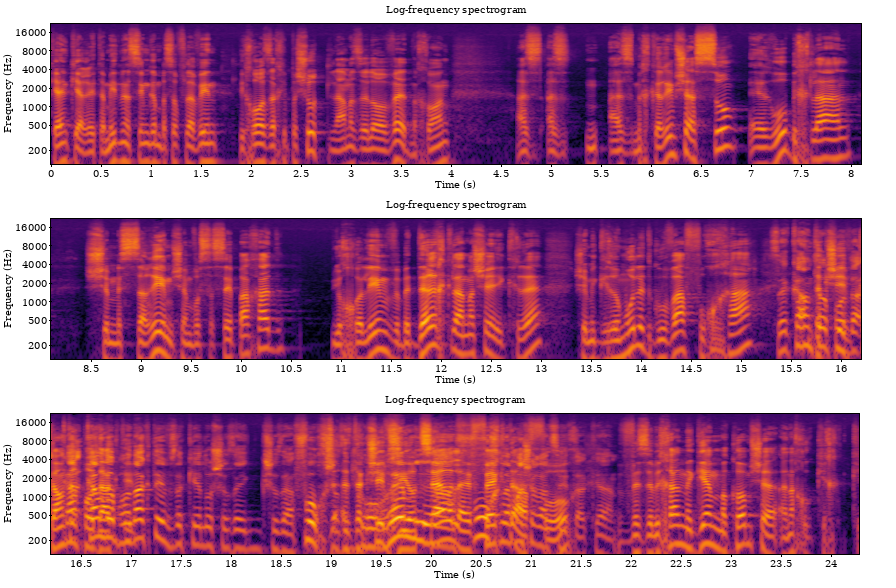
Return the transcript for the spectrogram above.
כן? כי הרי תמיד מנסים גם בסוף להבין, לכאורה זה הכי פשוט, למה זה לא עובד, נכון? אז, אז, אז מחקרים שעשו, הראו בכלל שמסרים שהם מבוססי פחד, יכולים, ובדרך כלל מה שיקרה, שהם יגרמו לתגובה הפוכה. זה counter counter productive. productive זה כאילו שזה, שזה הפוך, שזה תקשיב, גורם זה יוצר להפוך למה שרצית, כן. וזה בכלל מגיע ממקום שאנחנו כ- כ-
